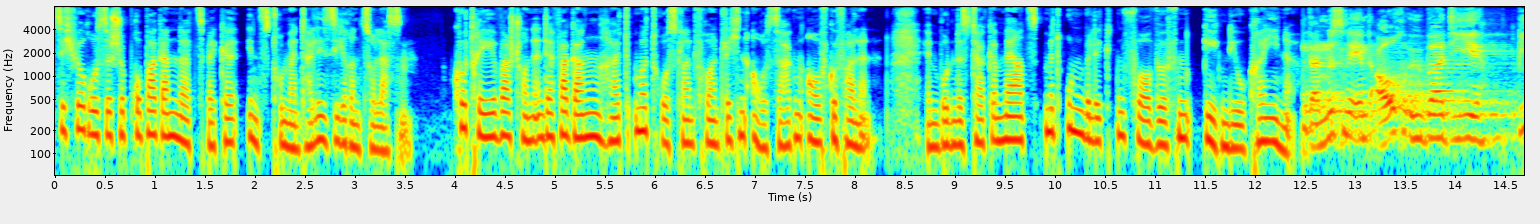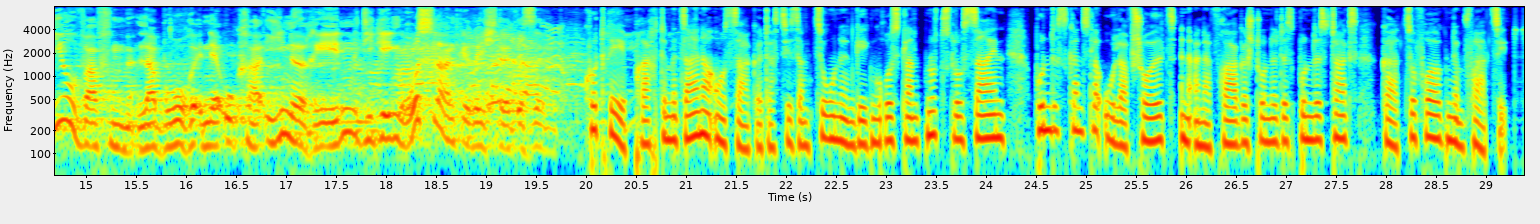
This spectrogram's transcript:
sich für russische Propagandazwecke instrumentalisieren zu lassen. Cotré war schon in der Vergangenheit mit russlandfreundlichen Aussagen aufgefallen. Im Bundestag im März mit unbelegten Vorwürfen gegen die Ukraine. Dann müssen wir eben auch über die Biowaffenlabore in der Ukraine reden, die gegen Russland gerichtet sind. Cotré brachte mit seiner Aussage, dass die Sanktionen gegen Russland nutzlos seien, Bundeskanzler Olaf Scholz in einer Fragestunde des Bundestags gar zu folgendem Fazit.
